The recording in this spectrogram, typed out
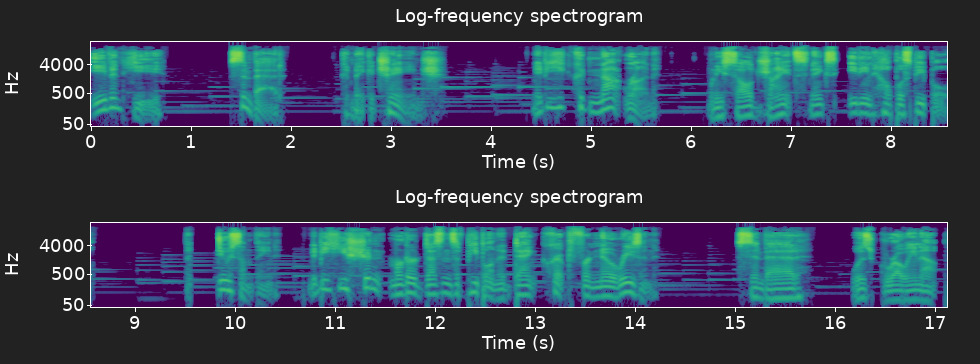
even he, Sinbad, could make a change. Maybe he could not run when he saw giant snakes eating helpless people. But do something. Maybe he shouldn't murder dozens of people in a dank crypt for no reason. Sinbad was growing up.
